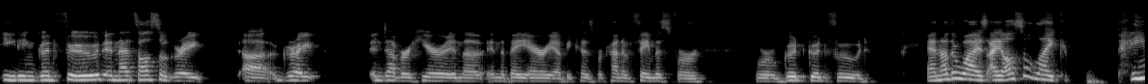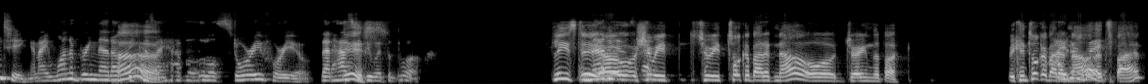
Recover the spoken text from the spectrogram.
eating good food. And that's also great, uh, great endeavor here in the in the Bay Area because we're kind of famous for for good good food. And otherwise, I also like painting. And I want to bring that up ah. because I have a little story for you that has yes. to do with the book. Please do. Oh, should we should we talk about it now or during the book? We can talk about it now. Way. That's fine.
